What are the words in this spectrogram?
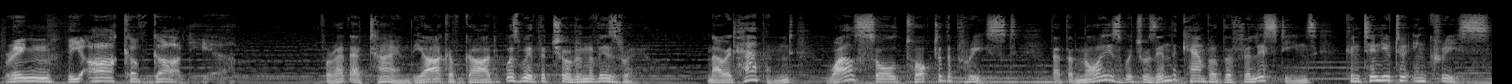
Bring the ark of God here. For at that time the ark of God was with the children of Israel. Now it happened, while Saul talked to the priest, that the noise which was in the camp of the Philistines continued to increase.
